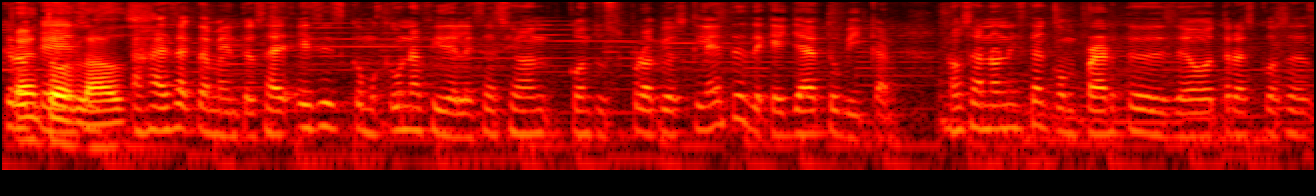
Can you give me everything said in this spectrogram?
Creo en que todos lados. Ajá, exactamente. O sea, ese es como que una fidelización con tus propios clientes de que ya te ubican. ¿no? O sea, no necesitan comprarte desde otras cosas,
